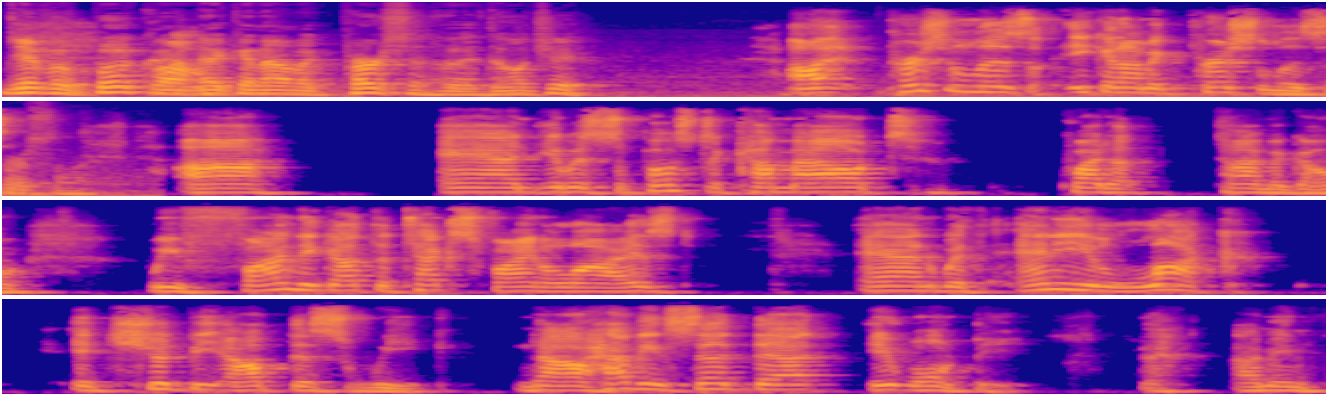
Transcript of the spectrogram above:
You have a book on economic personhood, don't you? Uh, personalism, economic personalism. Uh, and it was supposed to come out quite a time ago. We finally got the text finalized, and with any luck, it should be out this week. Now, having said that, it won't be. I mean,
